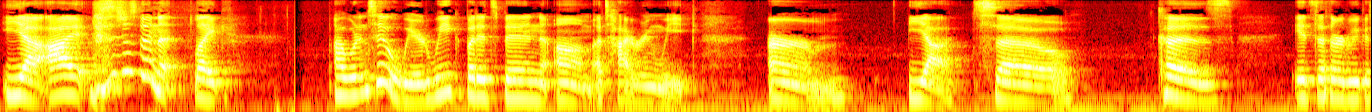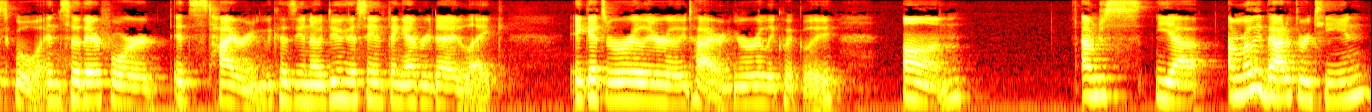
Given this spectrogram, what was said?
yeah, I this has just been like I wouldn't say a weird week, but it's been um a tiring week. Um, yeah, so cause it's the third week of school and so therefore it's tiring because you know doing the same thing every day like it gets really really tiring really quickly. Um i'm just yeah i'm really bad with routine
